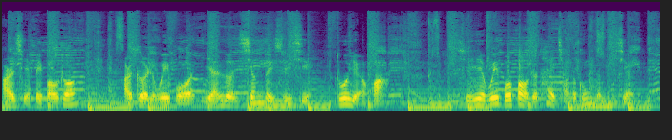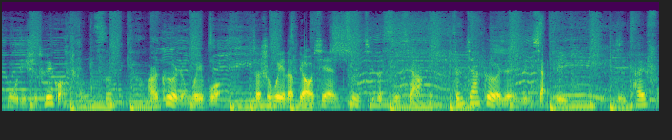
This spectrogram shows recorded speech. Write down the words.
而且被包装；而个人微博言论相对随性、多元化。企业微博抱着太强的功能性，目的是推广公司；而个人微博则是为了表现自己的思想，增加个人影响力。李开复，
